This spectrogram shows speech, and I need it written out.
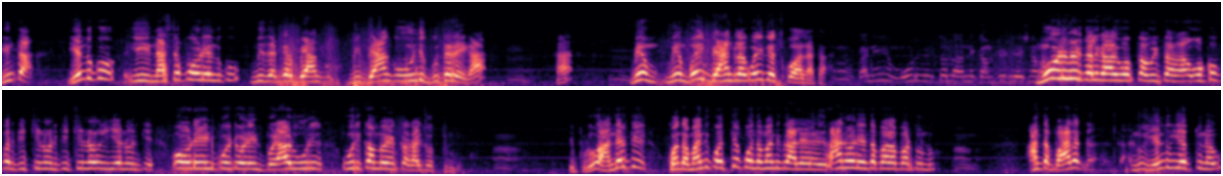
ఇంత ఎందుకు? ఈ నష్టపోవడం ఎందుకు? మీ దగ్గర బ్యాంకు మీ బ్యాంకు ఉండి గుద్దరేగా? మేము మేము పోయి బ్యాంకులోకి పోయి తెచ్చుకోవాలన్నట కానీ మూడు విడతలు కాదు ఒక్క విడత ఒక్కొక్కరికి ఇచ్చినోనికి ఇచ్చినో ఇయ్యనోనికి ఓడి ఎండిపోయి ఓడి ఎండిపోయి ఆడు ఊరి ఊరి కంబం ఎక్క కలిసి వస్తుంది. ఇప్పుడు అందరికీ కొంతమందికి వస్తే కొంతమందికి రాలే రానివాడు ఎంత బాధపడుతుండు? అంత బాధ నువ్వు ఎందుకు చెప్తున్నావు?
